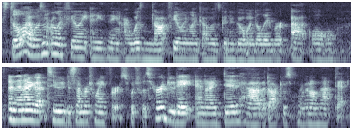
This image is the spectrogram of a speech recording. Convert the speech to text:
still I wasn't really feeling anything. I was not feeling like I was gonna go into labor at all. And then I got to December 21st, which was her due date, and I did have a doctor's appointment on that day.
